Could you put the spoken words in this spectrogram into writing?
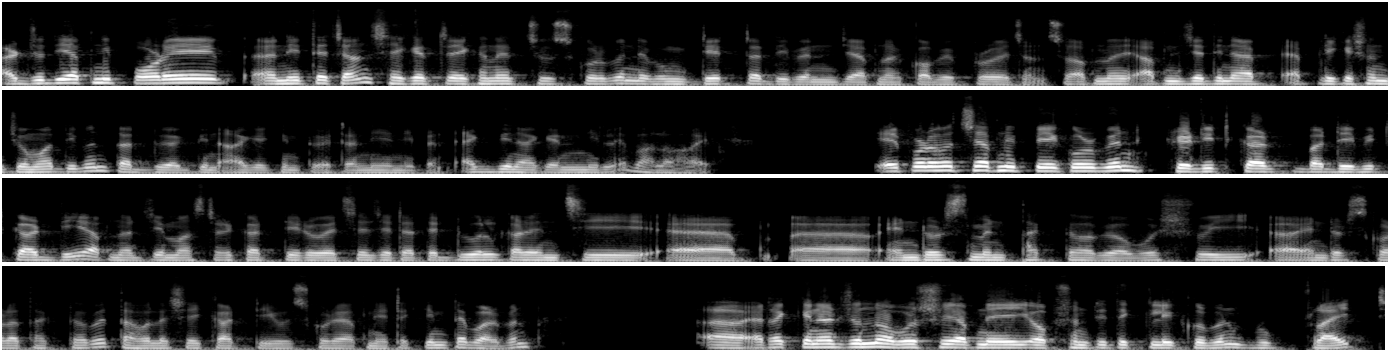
আর যদি আপনি পরে নিতে চান সেক্ষেত্রে এখানে চুজ করবেন এবং ডেটটা দিবেন যে আপনার কবে প্রয়োজন। সো আপনি আপনি যেদিন অ্যাপ্লিকেশন জমা দিবেন তার দু একদিন আগে কিন্তু এটা নিয়ে নেবেন। একদিন আগে নিলে ভালো হয়। এরপরে হচ্ছে আপনি পে করবেন ক্রেডিট কার্ড বা ডেবিট কার্ড দিয়ে আপনার যে মাস্টার কার্ডটি রয়েছে, যেটাতে ডুয়াল কারেন্সি এন্ডোর্সমেন্ট থাকতে হবে, অবশ্যই এন্ডোর্স করা থাকতে হবে। তাহলে সেই কার্ডটি ইউজ করে আপনি এটা কিনতে পারবেন। এটা কেনার জন্য অবশ্যই আপনি এই অপশনটিতে ক্লিক করবেন বুক ফ্লাইট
